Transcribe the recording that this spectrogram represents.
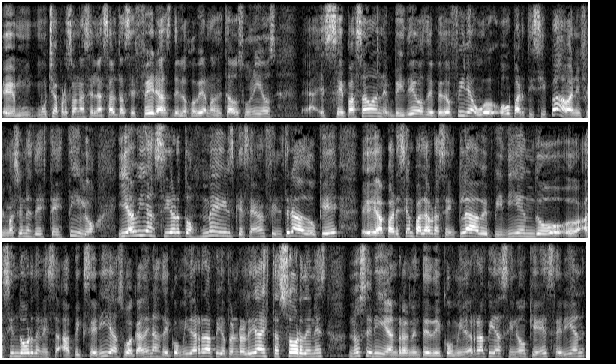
eh, muchas personas en las altas esferas de los gobiernos de Estados Unidos eh, se pasaban videos de pedofilia o, participaban en filmaciones de este estilo y había ciertos mails que se habían filtrado que eh, aparecían palabras en clave pidiendo, haciendo órdenes a pizzerías o a cadenas de comida rápida, pero en realidad estas órdenes no serían realmente de comida rápida, sino que serían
